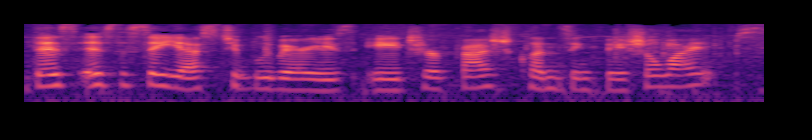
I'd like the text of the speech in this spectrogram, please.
This is the Say Yes to Blueberries Age Refresh Cleansing Facial Wipes.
